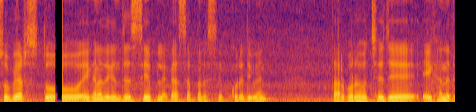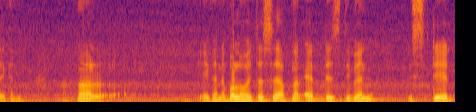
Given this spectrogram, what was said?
সো বিয়ার্স তো এখানে দেখেন যে সেভ লেখা আছে, আপনারা সেভ করে দিবেন। তারপরে হচ্ছে যে, এখানে দেখেন আপনার, এখানে বলা হইতেছে আপনার অ্যাড্রেস দিবেন স্টেট,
